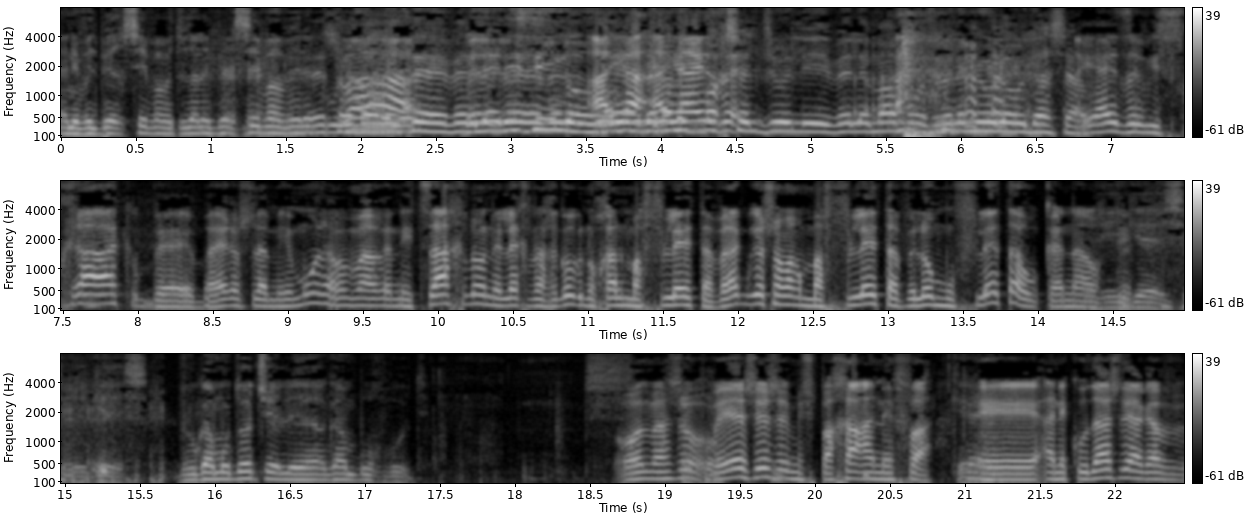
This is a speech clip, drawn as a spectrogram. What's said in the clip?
אני עובד באר שבע ותודה לבאר שבע ותודה ולכולם. ולזה, ולליזינו. ולמטבח של ג'ולי, ולממוס, ולמי הוא לא הודה שם. היה איזה משחק בערב של המימון, הוא אמר, ניצחנו, נלך לחגוג, נאכל מפלטה, ורק בגלל שהוא אמר מפלטה ולא מופלטה, הוא קנה אותי. ריגש, ריגש. והוא גם הוא דוד של אה, אגם בוחבוט. עוד משהו, ויש, יש משפחה ענפה. כן. אה, הנקודה שלי, אגב,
